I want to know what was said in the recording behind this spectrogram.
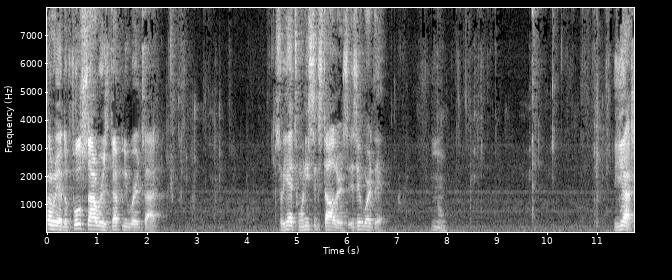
Oh yeah, the full sour is definitely where it's at. So yeah, $26. Is it worth it? Mm. Yes.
